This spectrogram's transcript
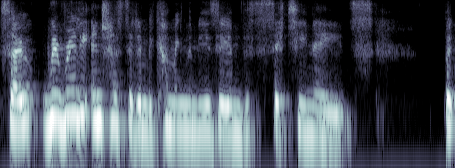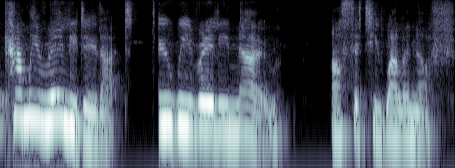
So we're really interested in becoming the museum the city needs. But can we really do that? Do we really know our city well enough?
